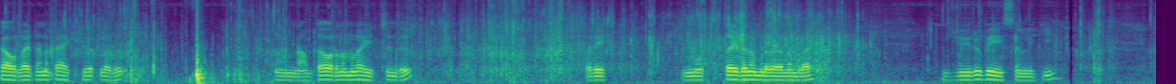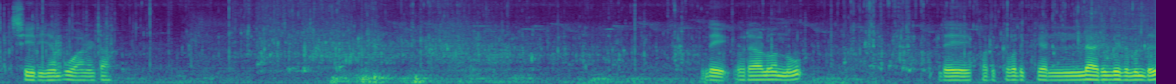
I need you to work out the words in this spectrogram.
കവറിലായിട്ടാണ് പാക്ക് ചെയ്തിട്ടുള്ളത്. രണ്ടാമത്തെ കവർ നമ്മൾ അയച്ചിട്ടുണ്ട് അതെ മൊത്തമായിട്ട് നമ്മൾ നമ്മളെ ഈ ഒരു ബേസണിലേക്ക് ശരി ഞാൻ പോവാണ് കേട്ടോ ദേ ഒരാൾ വന്നു. ദേ പതുക്കെ പതുക്കെ എല്ലാവരും വരുന്നുണ്ട്.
